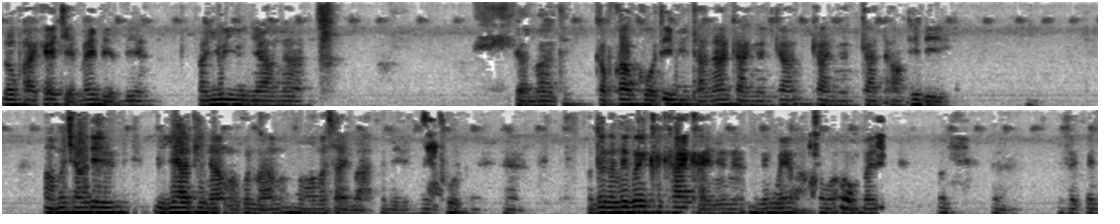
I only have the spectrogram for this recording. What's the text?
โรคภัยแค่เจ็บไม่เบียดเบียน อายุยืนยาวนานเกิดมากับครอบครัวที่มีฐานะการเงินการการเงินการทองที่ดีเอาเมื่อเช้าที่มีญาติพี่น้องของคุณหมอหมอมาใส่บาตรพอดีไม่พูดเลยอ่าผมตอนนั้นนึกว่าคล้ายๆใครนั่นนะนึกไม่ออกเขาว่าออกไปจะเป็น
